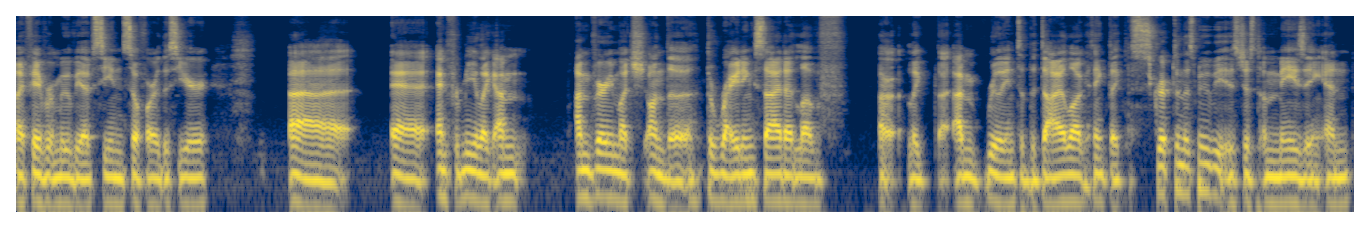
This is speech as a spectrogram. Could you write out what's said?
my favorite movie I've seen so far this year. Uh, uh, and for me, like I'm I'm very much on the the writing side. I love uh, like I'm really into the dialogue. I think like the script in this movie is just amazing. And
